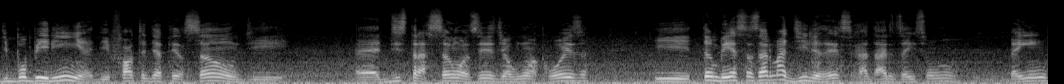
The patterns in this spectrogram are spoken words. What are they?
de bobeirinha, de falta de atenção, de é, distração às vezes de alguma coisa. E também essas armadilhas, né? Esses radares aí são bem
